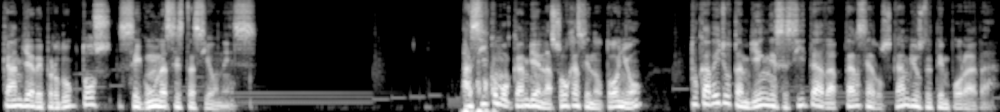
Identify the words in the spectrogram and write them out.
Cambia de productos según las estaciones. Así como cambian las hojas en otoño, tu cabello también necesita adaptarse a los cambios de temporada.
